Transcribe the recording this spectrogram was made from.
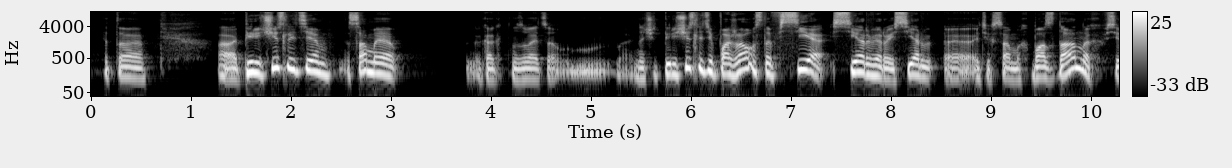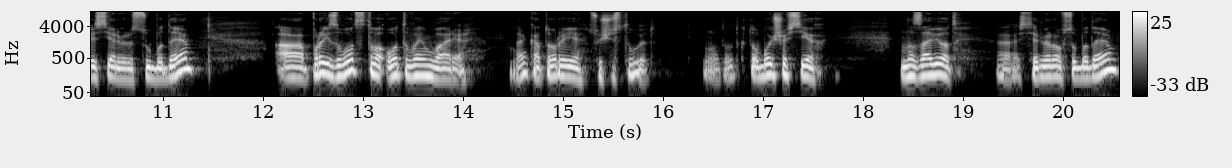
– это перечислите самые как это называется, значит, перечислите, пожалуйста, все серверы серв... Э, этих самых баз данных, все серверы СУБД а, производства от VMware. да, которые существуют. Вот, вот кто больше всех назовет э, серверов СУБД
